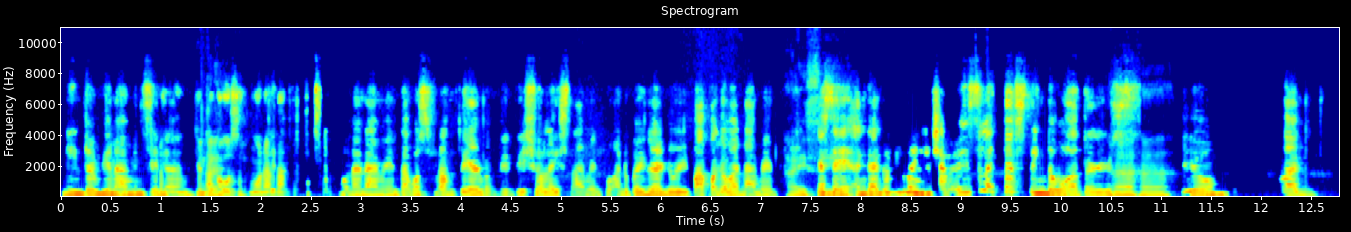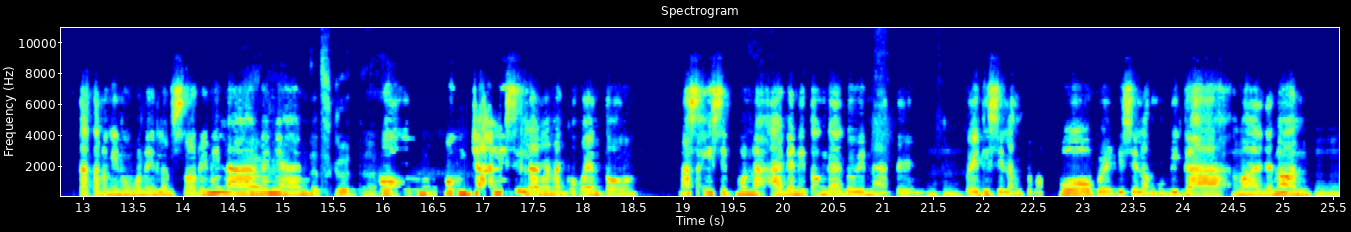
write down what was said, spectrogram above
Ni-interview namin sila. Kinakausap muna natin. Kinakausap muna namin. Tapos from there, mag-visualize namin kung ano ba yung gagawin. Papagawa namin. I see. Kasi ang gagawin mo yun, it's like testing the waters. Uh-huh. Yung pag tatanungin mo muna yung love story nila, okay. ganyan. That's good. Uh-huh. Kung, kung jolly sila na nagkukwento, nasa isip mo na, ah, ganito ang gagawin natin. Mm-hmm. Pwede silang tumakbo, pwede silang humiga, mm-hmm. mga ganon. Mm-hmm.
